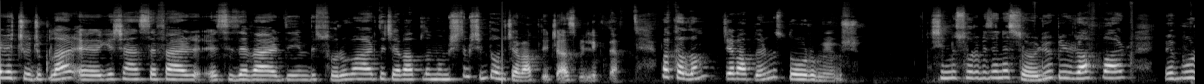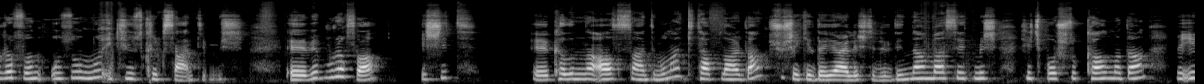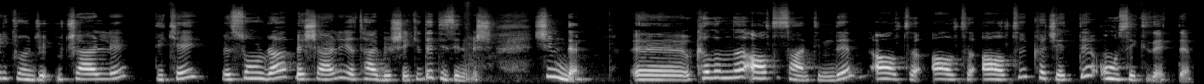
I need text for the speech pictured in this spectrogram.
Evet çocuklar, e, geçen sefer e, size verdiğim bir soru vardı, cevaplamamıştım. Şimdi onu cevaplayacağız birlikte. Bakalım cevaplarımız doğru muymuş? Şimdi soru bize ne söylüyor? Bir raf var ve bu rafın uzunluğu 240 santimmiş. E, ve bu rafa eşit kalınlığı 6 santim olan kitaplardan şu şekilde yerleştirildiğinden bahsetmiş. Hiç boşluk kalmadan ve ilk önce üçerli, dikey ve sonra beşerli yatay bir şekilde dizilmiş. Şimdi e, kalınlığı 6 santimdi. 6, 6, 6 kaç etti? 18 etti.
